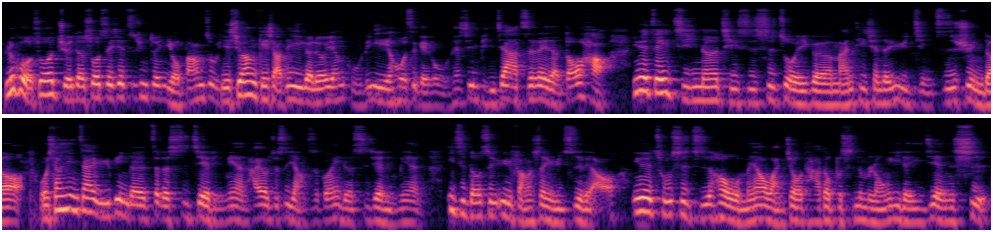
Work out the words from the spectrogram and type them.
如果说觉得说这些资讯对你有帮助，也希望给小弟一个留言鼓励，或是给个五颗星评价之类的都好。因为这一集呢，其实是做一个蛮提前的预警资讯的哦。我相信在鱼病的这个世界里面，还有就是养殖管理的世界里面，一直都是预防胜于治疗。因为出事之后，我们要挽救它都不是那么容易的一件事。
